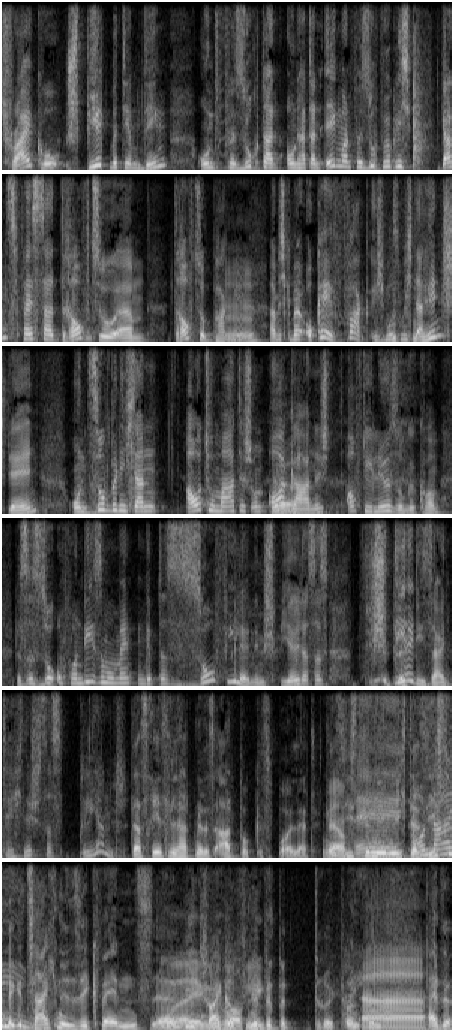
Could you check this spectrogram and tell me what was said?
Trico spielt mit dem Ding und versucht dann und hat dann irgendwann versucht wirklich ganz fest da drauf zu ähm, drauf zu packen. Mhm. Habe ich gemerkt, okay, fuck, ich muss mich da hinstellen und so bin ich dann automatisch und organisch auf die Lösung gekommen. Das ist so und von diesen Momenten gibt es so viele in dem Spiel, dass das Spieldesign technisch ist das brillant. Das Rätsel hat mir das Artbook gespoilert. Da Ja? siehst du Echt? nämlich, da Oh siehst du eine nein. gezeichnete Sequenz, äh, wie Trico auf eine. Wippe drückt. Und, Ah. und, also,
